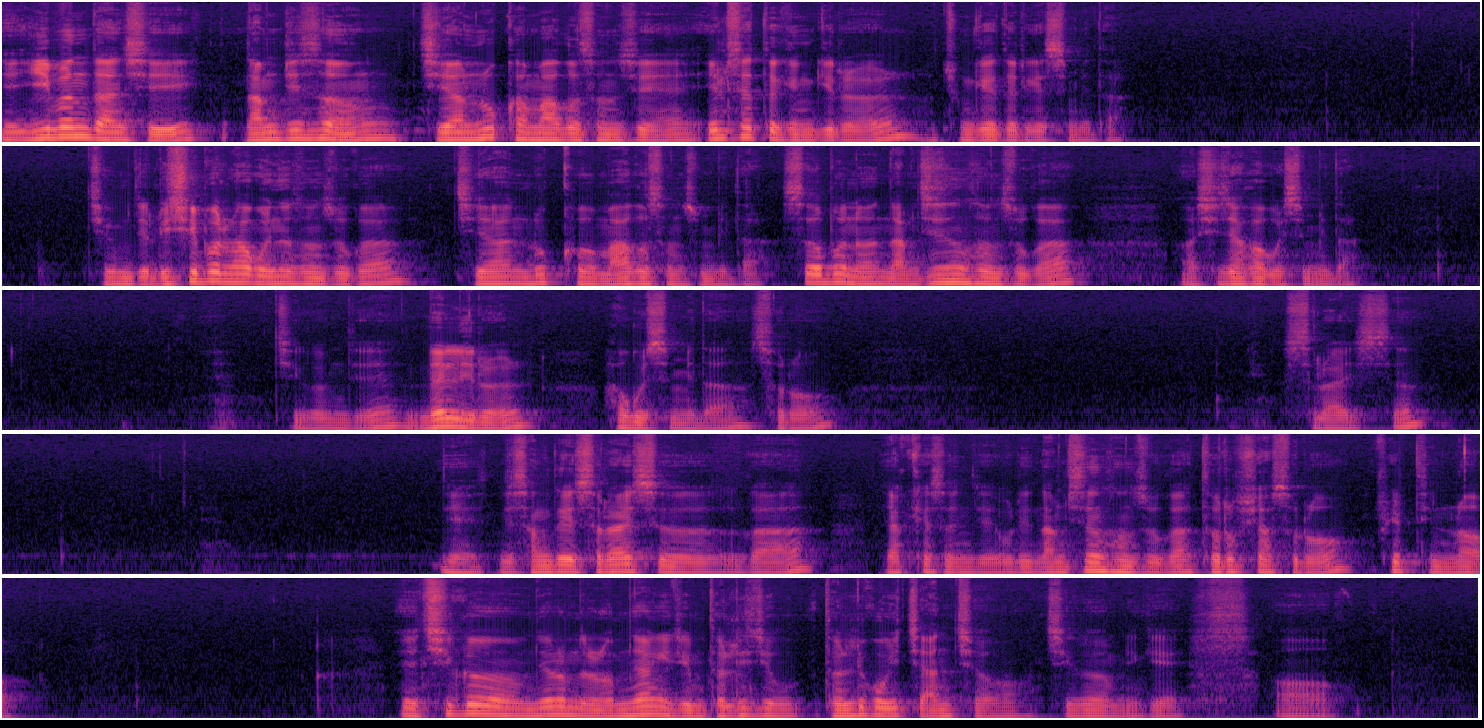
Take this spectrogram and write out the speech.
예, 2번 단식 남지성 지안 루카 마그 선수의 1세트 경기를 중계해 드리겠습니다. 지금 이제 리시버를 하고 있는 선수가 지안 루커 마그 선수입니다. 서브는 남지성 선수가 어, 시작하고 있습니다. 예, 지금 이제 랠리를 하고 있습니다. 서로 슬라이스. 예, 이제 상대 슬라이스가 약해서 이제 우리 남지성 선수가 드롭샷으로 15 럽. 예, 지금 여러분들 음량이 지금 들리지, 들리고 있지 않죠. 지금 이게 어,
